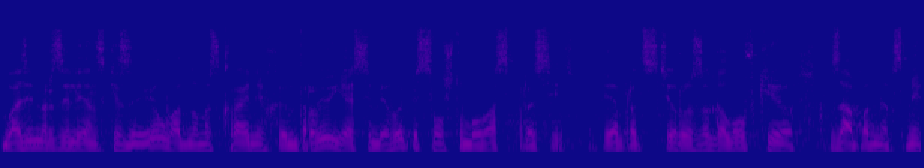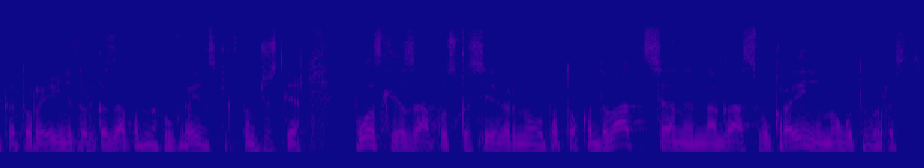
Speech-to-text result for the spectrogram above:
Владимир Зеленский заявил в одном из крайних интервью, я себе выписал, чтобы вас спросить. Вот я процитирую заголовки западных СМИ, которые, и не только западных, украинских в том числе. После запуска Северного потока-2 цены на газ в Украине могут вырасти.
